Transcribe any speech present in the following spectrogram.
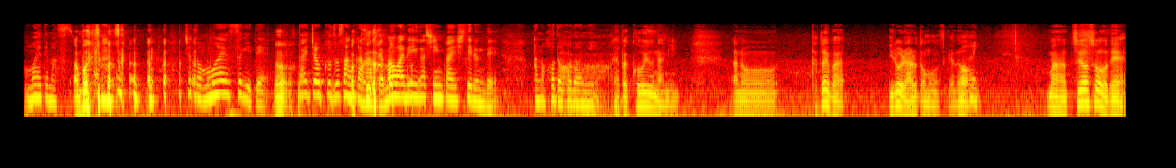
燃えてます。あ燃えてますか？ちょっと燃えすぎて、うん体調崩さんかなって周りが心配してるんで、あのほどほどに。やっぱりこういう何あのー例えばいろいろあると思うんですけど、はい。まあ強そうで、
